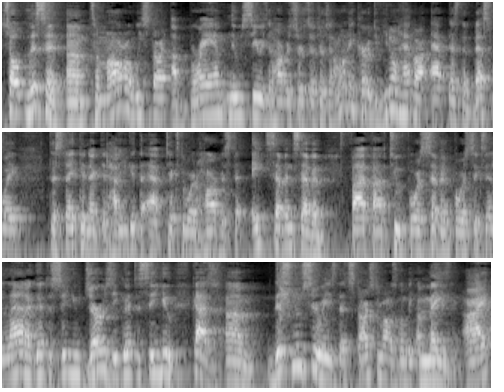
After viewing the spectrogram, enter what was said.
So, listen, um, tomorrow we start a brand new series at Harvest Church Church. And I want to encourage you, if you don't have our app, that's the best way to stay connected. How do you get the app? Text the word harvest to 877 552 4746. Atlanta, good to see you. Jersey, good to see you. Guys, um, this new series that starts tomorrow is going to be amazing. All right.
